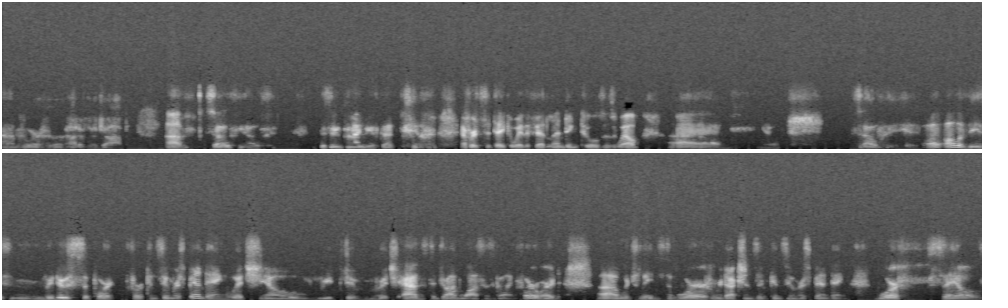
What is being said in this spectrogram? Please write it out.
um, who, are, who, are, out of a job. Um, so, you know, the same time, you've got you know, efforts to take away the Fed lending tools as well. Uh, you know, so all, all of these reduce support for consumer spending, which you know, which adds to job losses going forward, uh, which leads to more reductions in consumer spending, more sales,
